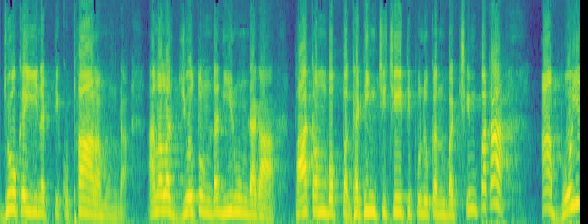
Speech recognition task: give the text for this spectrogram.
జోకయినట్టి కుఠారముండ అనల జ్యోతుండ నీరుండగా పాకంబొప్ప ఘటించి చేతి పునుకన్ భక్షింపక ఆ బోయ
